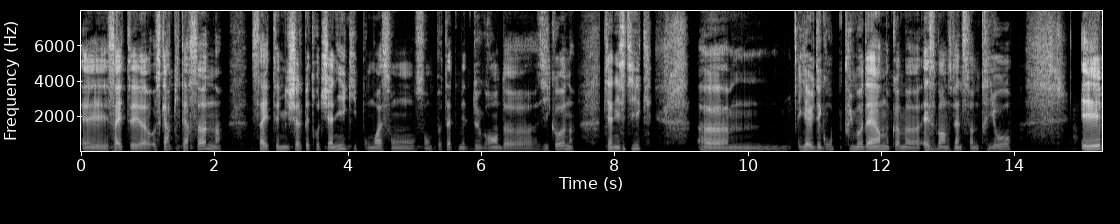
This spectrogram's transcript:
Et ça a été euh, Oscar Peterson, ça a été Michel Petrucciani, qui pour moi sont, sont peut-être mes deux grandes icônes pianistiques. Il y a eu des groupes plus modernes comme S-Band Svensson Trio. Et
